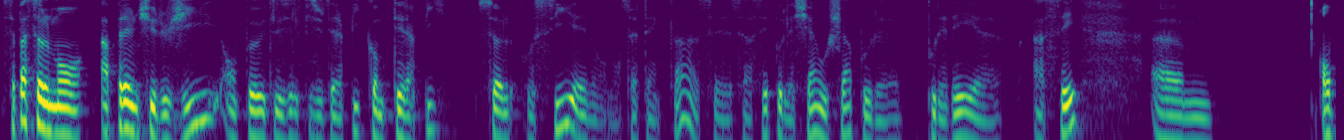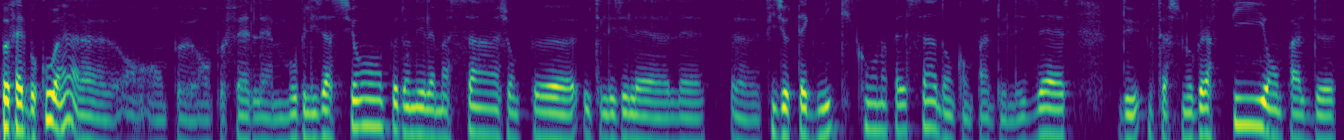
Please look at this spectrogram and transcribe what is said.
C'est pas seulement après une chirurgie, on peut utiliser la physiothérapie comme thérapie seule aussi, et dans, dans certains cas, c'est assez pour les chiens ou chats pour, pour aider euh, assez. Euh, on peut faire beaucoup, hein. euh, on, peut, on peut faire les mobilisations, on peut donner les massages, on peut utiliser les, les, euh, physiotechniques, comme on appelle ça. Donc on parle de laser, de ultrasonographie, on parle de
